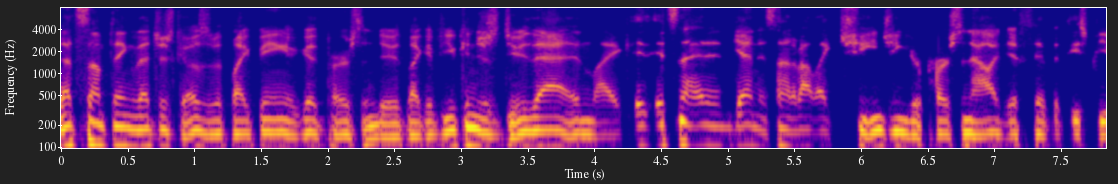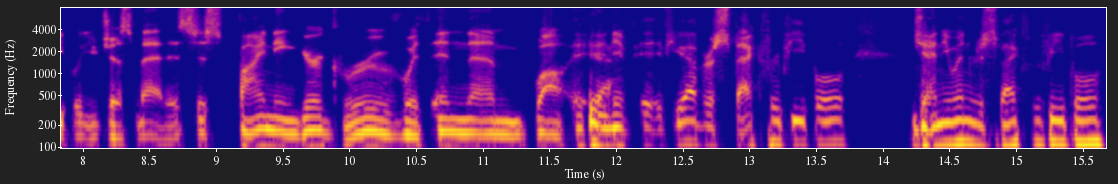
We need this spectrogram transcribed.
that's something that just goes with like being a good person, dude. Like if you can just do that and like it, it's not and again, it's not about like changing your personality to fit with these people you just met. It's just finding your groove within them. Well, yeah. and if if you have respect for people, genuine respect for people,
